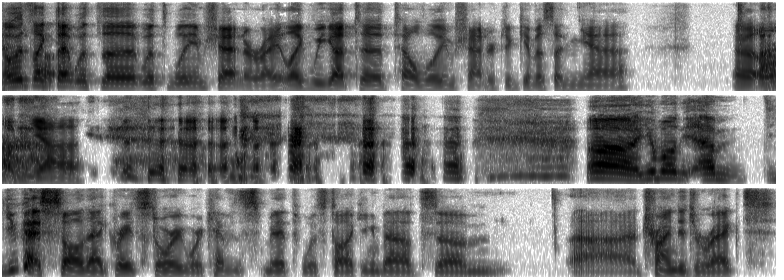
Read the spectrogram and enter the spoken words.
oh, it's like that with the with William Shatner, right? Like we got to tell William Shatner to give us a nya. Uh, uh, uh, you well, um, you guys saw that great story where Kevin Smith was talking about um, uh, trying to direct.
